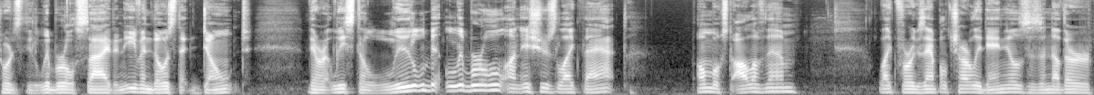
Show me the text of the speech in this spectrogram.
towards the liberal side, and even those that don't, they're at least a little bit liberal on issues like that almost all of them. Like, for example, Charlie Daniels is another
